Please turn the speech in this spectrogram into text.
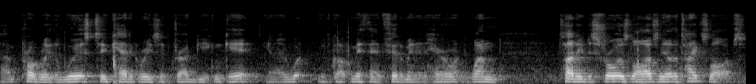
um, probably the worst two categories of drug you can get. You know, we've got methamphetamine and heroin. One totally destroys lives and the other takes lives.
